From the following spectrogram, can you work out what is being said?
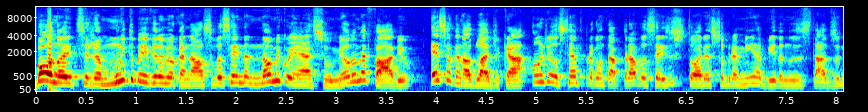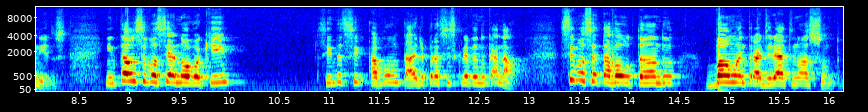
Boa noite, seja muito bem-vindo ao meu canal. Se você ainda não me conhece, o meu nome é Fábio. Esse é o canal do lado de cá, onde eu sento para contar para vocês histórias sobre a minha vida nos Estados Unidos. Então, se você é novo aqui, sinta-se à vontade para se inscrever no canal. Se você está voltando, vamos entrar direto no assunto.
